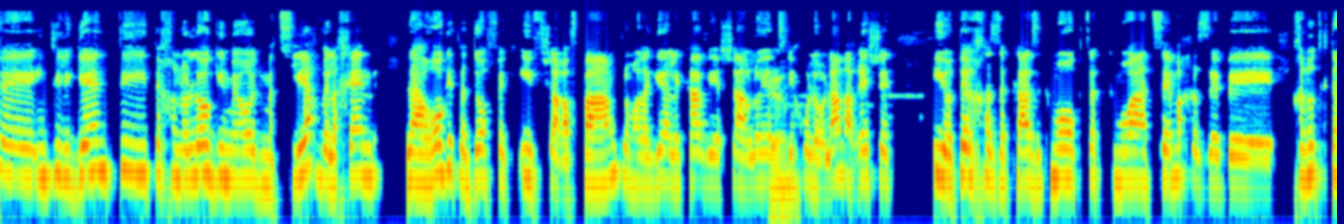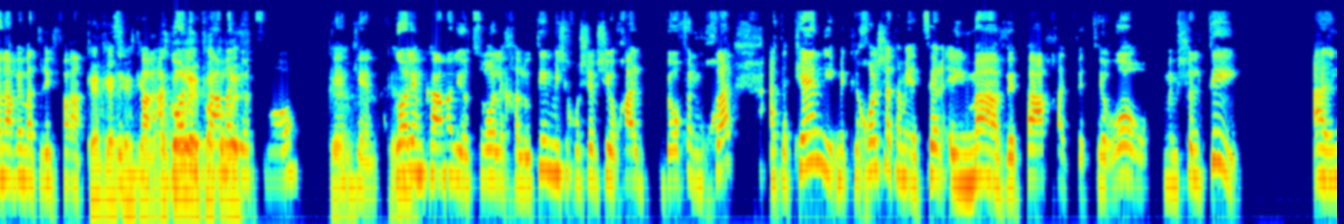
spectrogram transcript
אה, אינטליגנטי, טכנולוגי מאוד מצליח, ולכן להרוג את הדופק אי אפשר אף פעם, כלומר להגיע לקו ישר לא יצליחו כן. לעולם, הרשת היא יותר חזקה, זה כמו קצת כמו הצמח הזה בחנות קטנה ומטריפה. כן, כן, כן, כן, הגולם קם על יוצרו. כן, כן. כן. גולם קם על יוצרו לחלוטין, מי שחושב שיוכל באופן מוחלט. אתה כן, ככל שאתה מייצר אימה ופחד וטרור ממשלתי על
